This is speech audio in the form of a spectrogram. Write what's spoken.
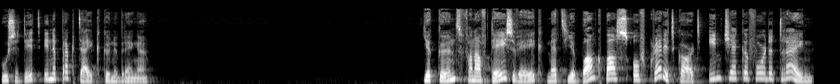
hoe ze dit in de praktijk kunnen brengen. Je kunt vanaf deze week met je bankpas of creditcard inchecken voor de trein.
